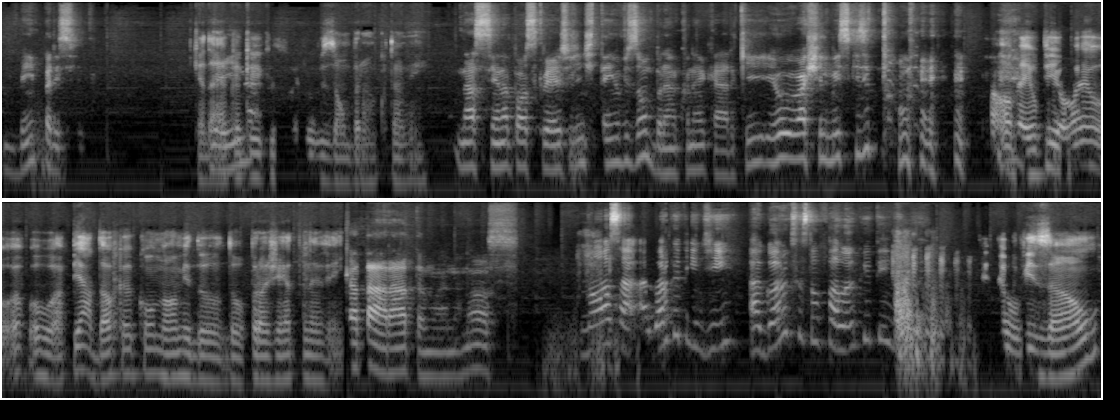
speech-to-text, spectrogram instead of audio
Bem parecido. Que é da e época aí, que, na... que o Visão branco também na cena pós-crédito a gente tem o Visão Branco, né, cara? Que eu, achei ele meio esquisitão, velho. Não, velho, o pior é o, o, a piadoca com o nome do, do projeto, né, velho? Catarata, mano. Nossa. Nossa, agora que eu entendi. Agora que vocês estão falando que eu entendi. o Visão. O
